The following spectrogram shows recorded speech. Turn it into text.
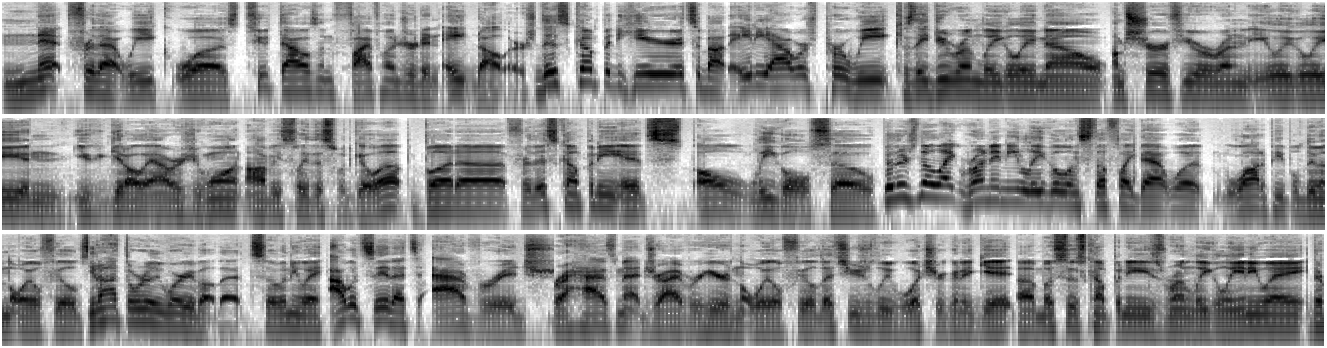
net for that week was $2,508. This company here, it's about 80 hours per week because they do run legally. Now, I'm sure if you were running illegally and you could get all the hours you want, obviously this would go up. But uh, for this company, it's all legal. So, so there's no like running illegal and stuff like that, what a lot of people do in the oil fields. You don't have to really worry about that. So anyway, I would say that's average for a hazmat driver here in the oil field. That's usually what you're going to get. Uh, most of those companies run legally anyway. They're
